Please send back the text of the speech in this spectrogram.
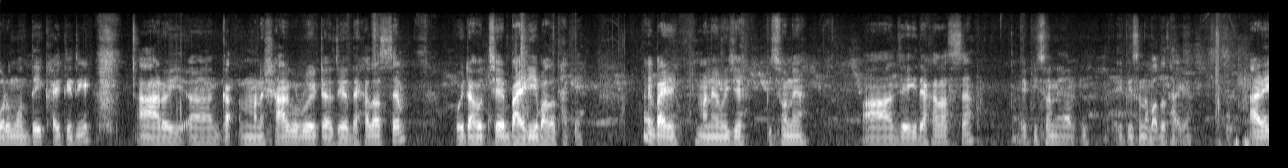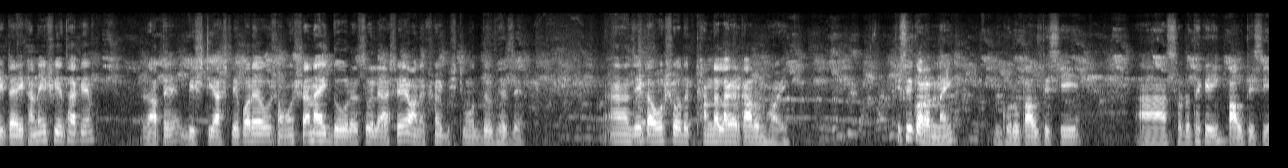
ওর মধ্যেই খাইতে দিই। আর ওই মানে সার গরু এটা যে দেখা যাচ্ছে, ওইটা হচ্ছে বাইরেই ভালো থাকে। বাইরে মানে ওই যে পিছনে যেই দেখা যাচ্ছে, এই পিছনে আর কি, এই পিছনে বাঁধা থাকে। আর এটা এখানেই শুয়ে থাকে। রাতে বৃষ্টি আসলে পরেও সমস্যা নাই, দৌড়ে চলে আসে, অনেক সময় বৃষ্টির মধ্যে ভেজে। যেটা অবশ্য ওদের ঠান্ডা লাগার কারণ হয়। কিছুই করার নাই। গরু পালতেছি ছোটো থেকেই পালতেছি।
